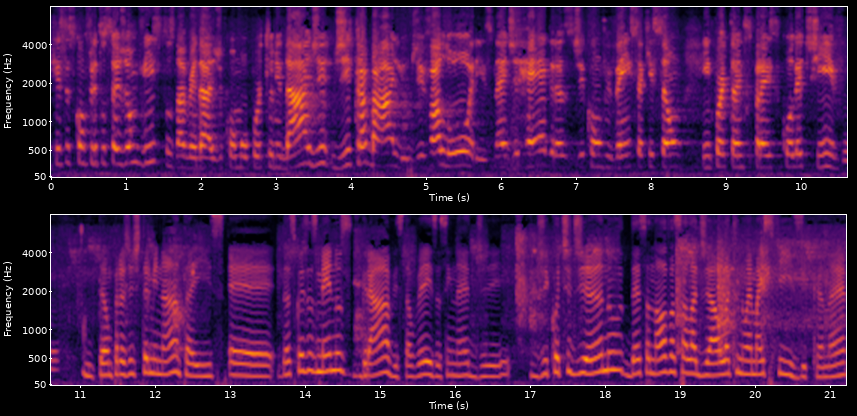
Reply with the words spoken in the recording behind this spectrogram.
que esses conflitos sejam vistos, na verdade, como oportunidade de trabalho, de valores, né? De regras de convivência que são importantes para esse coletivo. Então, para a gente terminar, Thaís, é, das coisas menos graves, talvez, assim, né, de, de cotidiano dessa nova sala de aula que não é mais física, né?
